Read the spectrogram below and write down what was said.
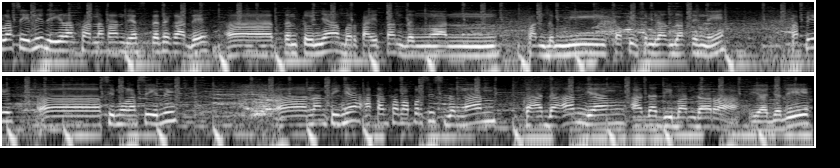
Simulasi ini dilaksanakan di STTKD uh, tentunya berkaitan dengan pandemi COVID-19 ini. Tapi uh, simulasi ini uh, nantinya akan sama persis dengan keadaan yang ada di bandara. Ya, jadi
